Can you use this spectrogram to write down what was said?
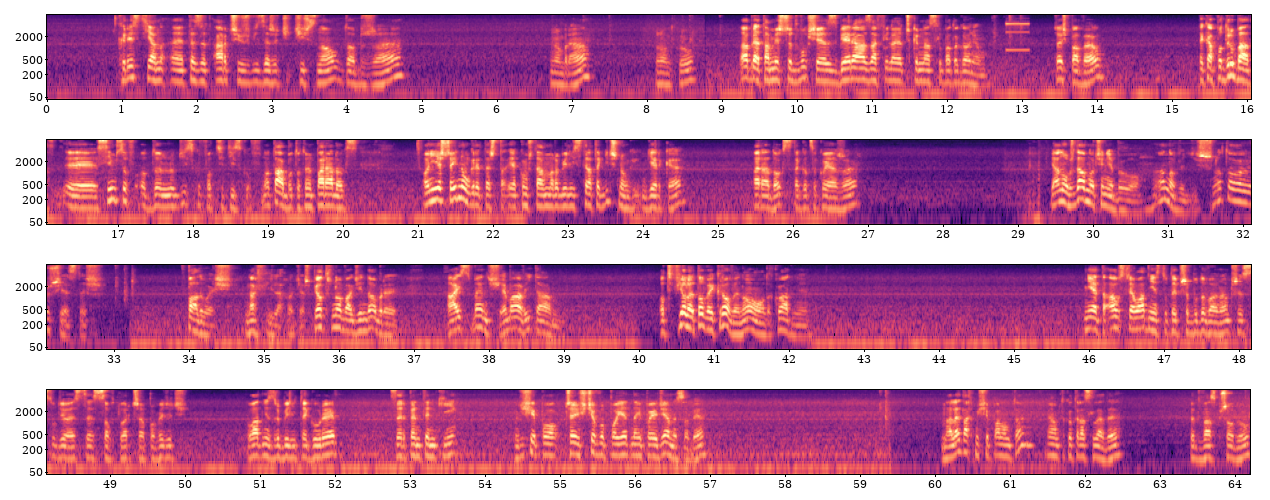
Christian e, TZ Archie już widzę, że ci cisnął. Dobrze. Dobra. W porządku. Dobra, tam jeszcze dwóch się zbiera, a za chwileczkę nas chyba dogonią. Cześć Paweł. Taka podróba y, Simsów od ludzisków, od Citysków. No tak, bo to ten paradoks. Oni jeszcze inną grę też, ta, jakąś tam robili strategiczną gi- gierkę. Paradoks, z tego co kojarzę. Janusz, dawno cię nie było. A no widzisz, no to już jesteś. Wpadłeś. Na chwilę chociaż. Piotr Nowak, dzień dobry. Iceman, siema, witam. Od fioletowej krowy, no, dokładnie. Nie, ta Austria ładnie jest tutaj przebudowana przez studio SCS Software, trzeba powiedzieć. Ładnie zrobili te góry, serpentynki. No Dzisiaj po, częściowo po jednej pojedziemy sobie. Na LEDach mi się palą te? Ja mam tylko teraz LEDy. Te dwa z przodu.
